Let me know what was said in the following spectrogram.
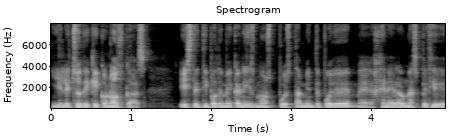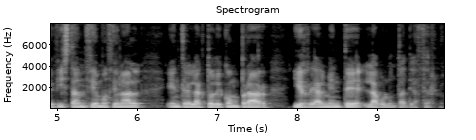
Y el hecho de que conozcas este tipo de mecanismos pues también te puede eh, generar una especie de distancia emocional entre el acto de comprar y realmente la voluntad de hacerlo.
